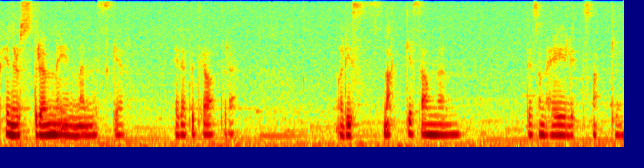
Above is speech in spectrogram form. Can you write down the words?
begynner å strømme inn mennesker i dette teatret. Og de snakker sammen. Det sånn høylytt snakking.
